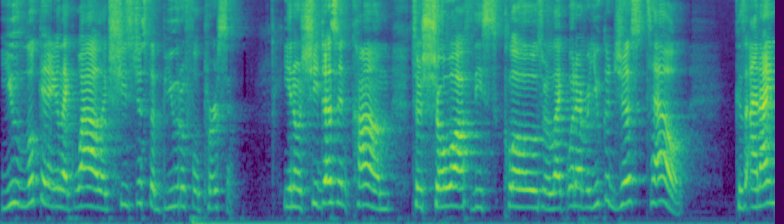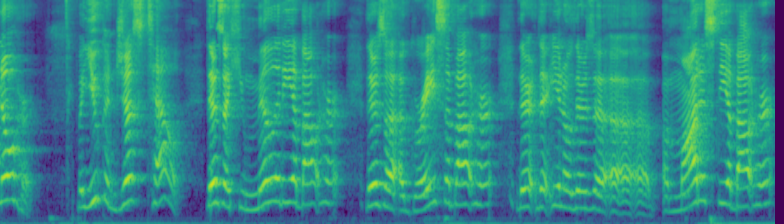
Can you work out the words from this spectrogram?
You look at it you're like wow like she's just a beautiful person you know she doesn't come to show off these clothes or like whatever you could just tell because and i know her but you could just tell there's a humility about her there's a, a grace about her there, there you know there's a, a, a modesty about her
